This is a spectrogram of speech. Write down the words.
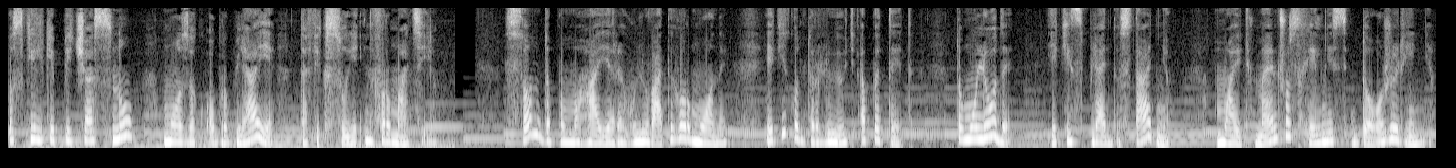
оскільки під час сну мозок обробляє та фіксує інформацію. Сон допомагає регулювати гормони, які контролюють апетит. Тому люди, які сплять достатньо, мають меншу схильність до ожиріння.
